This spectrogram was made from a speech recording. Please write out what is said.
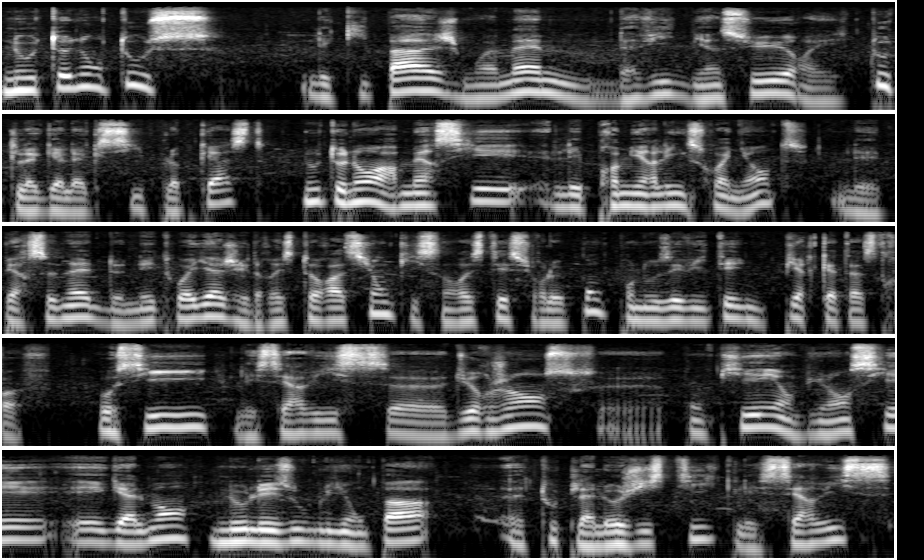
nous tenons tous, l'équipage, moi-même, David bien sûr, et toute la galaxie Plopcast, nous tenons à remercier les premières lignes soignantes, les personnels de nettoyage et de restauration qui sont restés sur le pont pour nous éviter une pire catastrophe. Aussi, les services euh, d'urgence, euh, pompiers, ambulanciers, et également, nous les oublions pas, toute la logistique, les services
